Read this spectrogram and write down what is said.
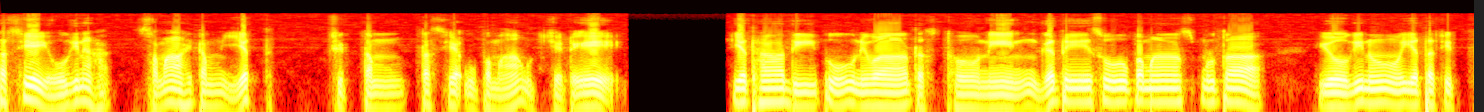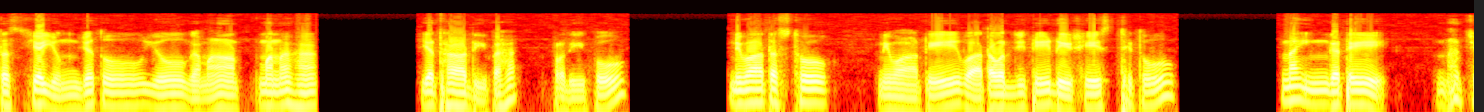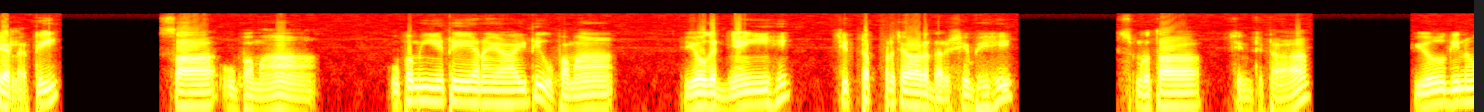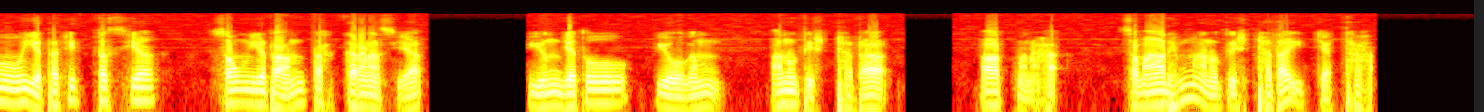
तस्य योगिनः समाहितम् यत् चित्तम् तस्य उपमा उच्यते यथा दीपो निवातस्थो नेङ्गते सोपमा स्मृता योगिनो यतचित्तस्य युञ्जतो योगमात्मनः यथा दीपः प्रदीपो निवातस्थो निवाते वातवर्जिते देशे स्थितो न इङ्गते न चलति सा उपमा उपमीयते अनया इति उपमा योगज्ञैः चित्तप्रचारदर्शिभिः स्मृता चिन्तिता योगिनो यतचित्तस्य संयतान्तःकरणस्य युञ्जतो योगम् अनुतिष्ठत आत्मनः समाधिम् अनुतिष्ठत इत्यर्थः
